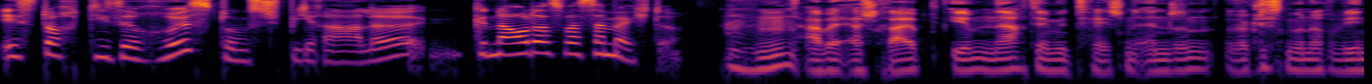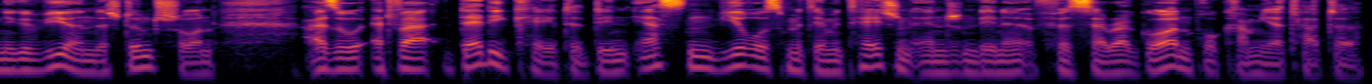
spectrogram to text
ist doch diese Rüstungsspirale genau das, was er möchte. Mhm, aber er schreibt eben nach der Mutation Engine wirklich nur noch wenige Viren, das stimmt schon. Also etwa Dedicated, den ersten Virus mit der Mutation Engine, den er für Sarah Gordon programmiert hatte.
